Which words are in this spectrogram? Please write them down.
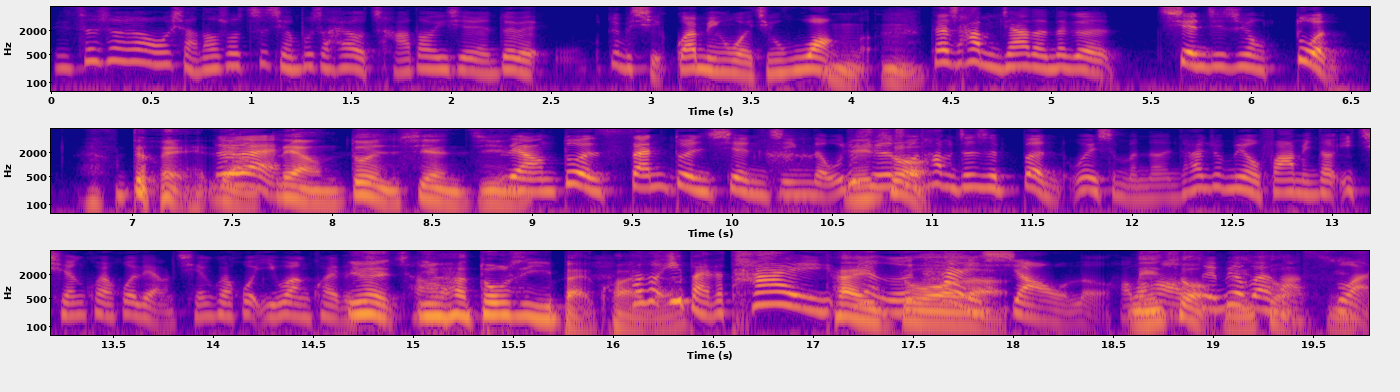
你这就让我想到说，之前不是还有查到一些人，对不对？对不起，官名我已经忘了，嗯但是他们家的那个现金是用吨，嗯，对，对两两吨现金，两吨、三吨现金的，我就觉得说他们真是笨，为什么呢？他就没有发明到一千块或两千块或一万块的因为因为他都是一百块，他说一百的太太面额太小了，好不好？所以没有办法算。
